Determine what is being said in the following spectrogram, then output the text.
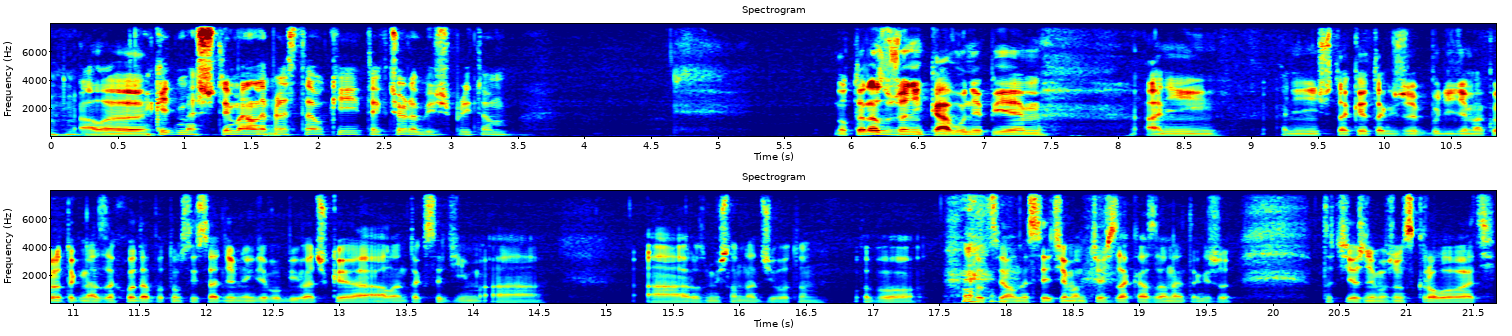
Mm-hmm. Ale... A keď máš tie malé prestávky, tak čo robíš pri tom? No teraz už ani kávu nepijem, ani, ani nič také, takže buď idem akorát tak na záchod a potom si sadnem niekde v obývačke a, a len tak sedím a, a rozmýšľam nad životom, lebo sociálne siete mám tiež zakázané, takže to tiež nemôžem scrollovať.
